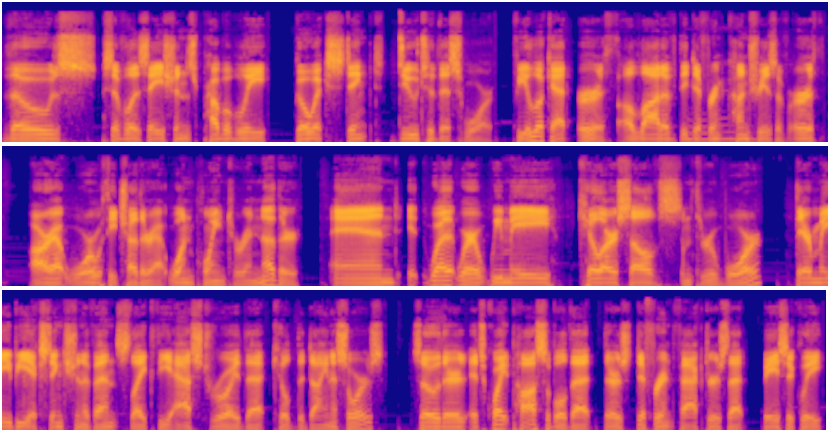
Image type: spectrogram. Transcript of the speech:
those civilizations probably go extinct due to this war. If you look at Earth, a lot of the different hmm. countries of Earth are at war with each other at one point or another. And it, where, where we may kill ourselves through war, there may be extinction events like the asteroid that killed the dinosaurs. So there, it's quite possible that there's different factors that basically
